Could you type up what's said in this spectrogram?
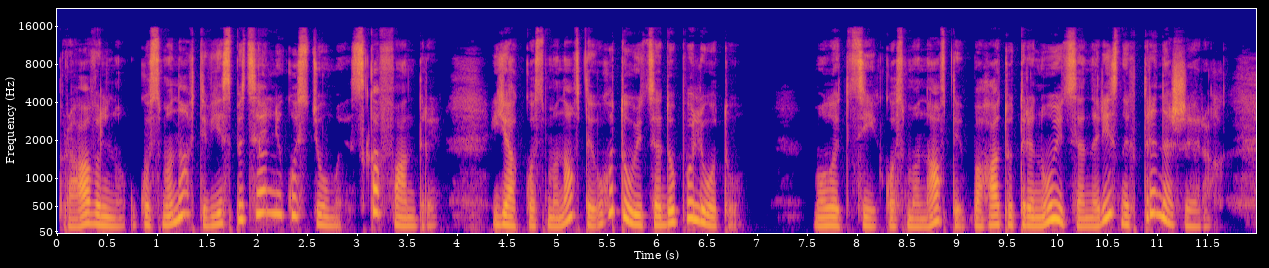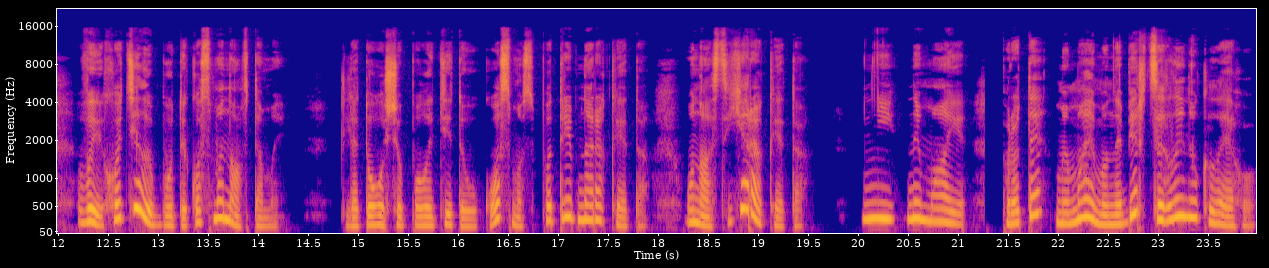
Правильно, у космонавтів є спеціальні костюми, скафандри. Як космонавти готуються до польоту? Молодці, космонавти багато тренуються на різних тренажерах. Ви хотіли б бути космонавтами? Для того, щоб полетіти у космос, потрібна ракета. У нас є ракета? Ні, немає. Проте ми маємо набір цеглинок Лего.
